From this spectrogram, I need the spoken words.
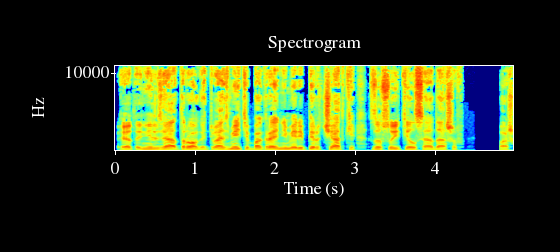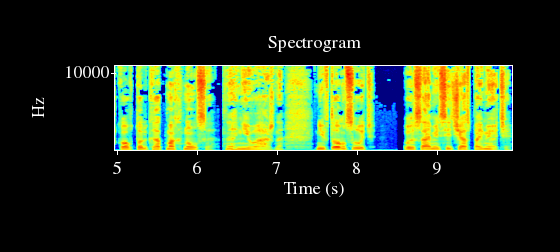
— Это нельзя трогать. Возьмите, по крайней мере, перчатки, — засуетился Адашев. Пашков только отмахнулся. — Неважно. Не в том суть. Вы сами сейчас поймете.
